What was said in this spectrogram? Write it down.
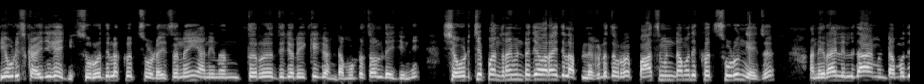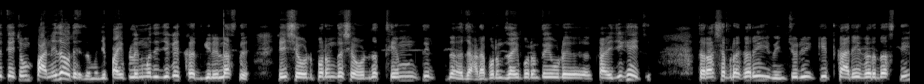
एवढीच काळजी घ्यायची. सुरुवातीला खत सोडायचं नाही आणि नंतर त्याच्यावर एक एक घंटा मोटर चालू द्यायची नाही. शेवटचे पंधरा मिनिटं जेव्हा राहतील आपल्याकडे तर पाच मिनिटांमध्ये खत सोडून घ्यायचं आणि राहिलेले दहा मिनिटांमध्ये त्याच्यावर पाणी जाऊ द्यायचं. म्हणजे पाईपलाईन मध्ये जे काही खत गेलेलं असतं हे शेवटपर्यंत शेवटचा थेंब ती झाडापर्यंत जाईपर्यंत एवढं काळजी घ्यायची. तर अशा प्रकारे वेंचुरी किट कार्य करत असती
